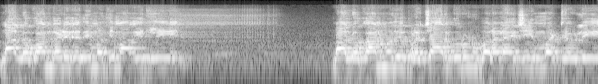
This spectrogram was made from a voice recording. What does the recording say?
ना लोकांकडे कधी मती मागितली ना लोकांमध्ये प्रचार करून उभं राहण्याची हिंमत ठेवली.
